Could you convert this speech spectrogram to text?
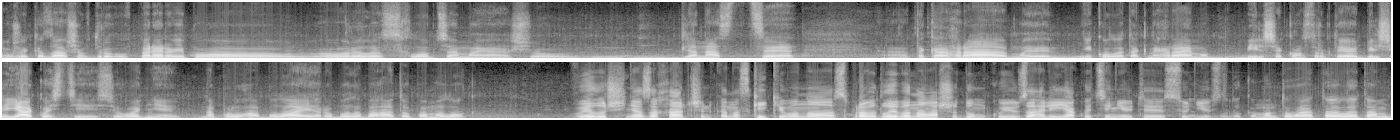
Я вже казав, що в перерві поговорили з хлопцями, що для нас це е, така гра. Ми ніколи так не граємо. Більше конструктиву, більше якості. Сьогодні напруга була і робили багато помилок. Вилучення Захарченка. Наскільки воно справедливе, на вашу думку, і взагалі як оцінюєте Не суддівство? буду коментувати, але там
